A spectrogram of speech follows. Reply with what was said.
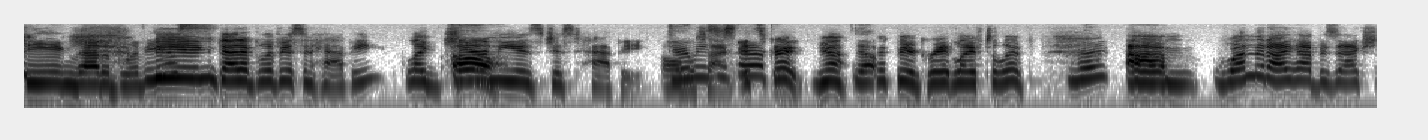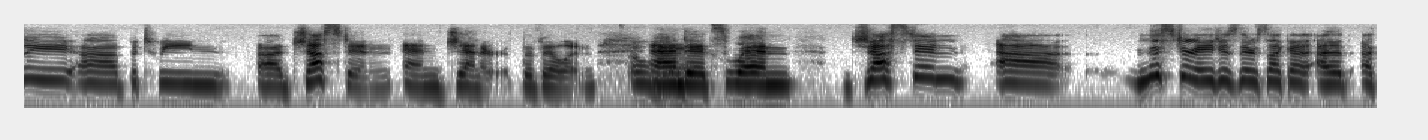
being that oblivious. being that oblivious and happy. Like Oh. Jeremy is just happy all Jeremy's the time. It's happy. great. Yeah, Yep. that'd be a great life to live. right? Um, one that I have is actually uh, between uh, Justin and Jenner, the villain. Oh, and yeah. it's when Justin, uh, Mr. Ages, there's like a, a, a,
